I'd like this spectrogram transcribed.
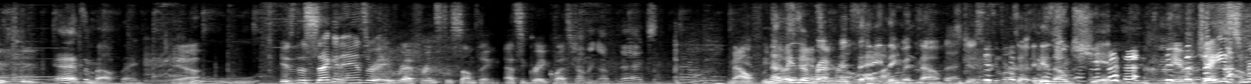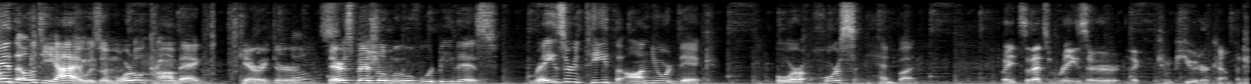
Yeah, it's a mouth thing. Yeah. Ooh. Is the second answer a reference to something? That's a great question. Coming up next. Mouth? would you Nothing's like a to answer? reference to anything with mouth. It's just it's a- his own shit. If JSmithOTI was a Mortal Kombat character, their special move would be this razor teeth on your dick or horse headbutt. Wait, so that's Razer, the computer company.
